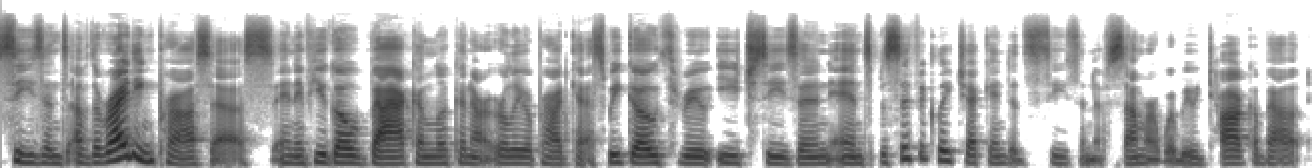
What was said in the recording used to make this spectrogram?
seasons of the writing process. And if you go back and look in our earlier podcasts, we go through each season and specifically check into the season of summer where we talk about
